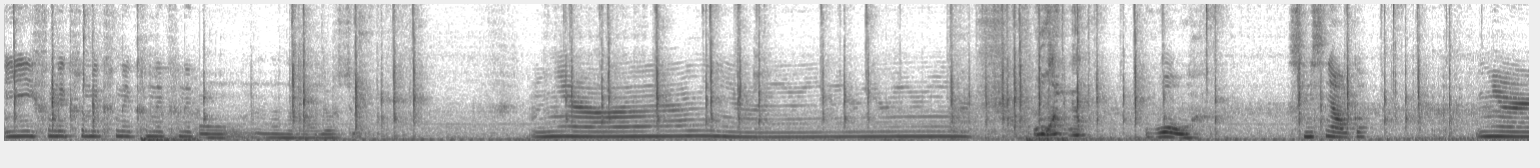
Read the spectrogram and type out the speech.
І хник, хник, хник, хник, хник. О, не, не, не, я все. Ой! Воу. Сміснявка. Тик,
